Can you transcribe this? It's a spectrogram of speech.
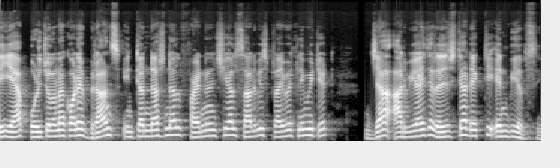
এই অ্যাপ পরিচালনা করে branch international financial service private limited যা আরবিআইতে রেজিস্টার্ড একটি এনবিএফসি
